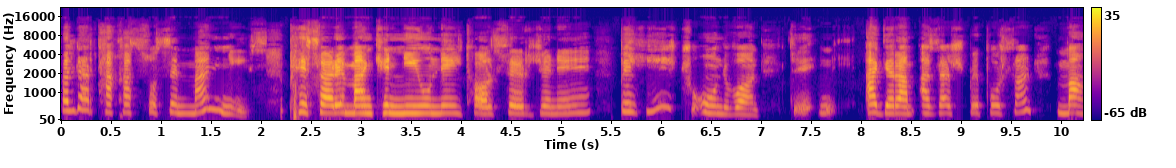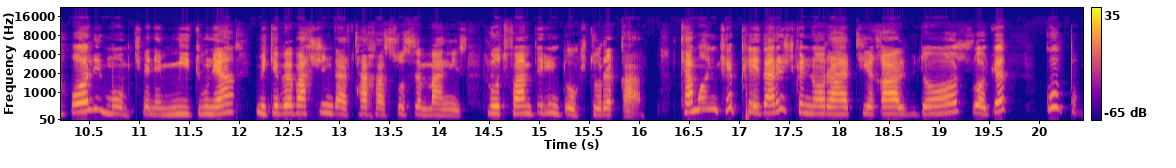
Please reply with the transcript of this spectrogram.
ولی در تخصص من نیست. پسر من که نیونیتال سرجنه به هیچ عنوان اگرم ازش بپرسن محال ممکنه می‌دونه. میگه ببخشین در تخصص من نیست. لطفا برین دکتر قلب. کما اینکه پدرش که ناراحتی قلب داشت گفت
